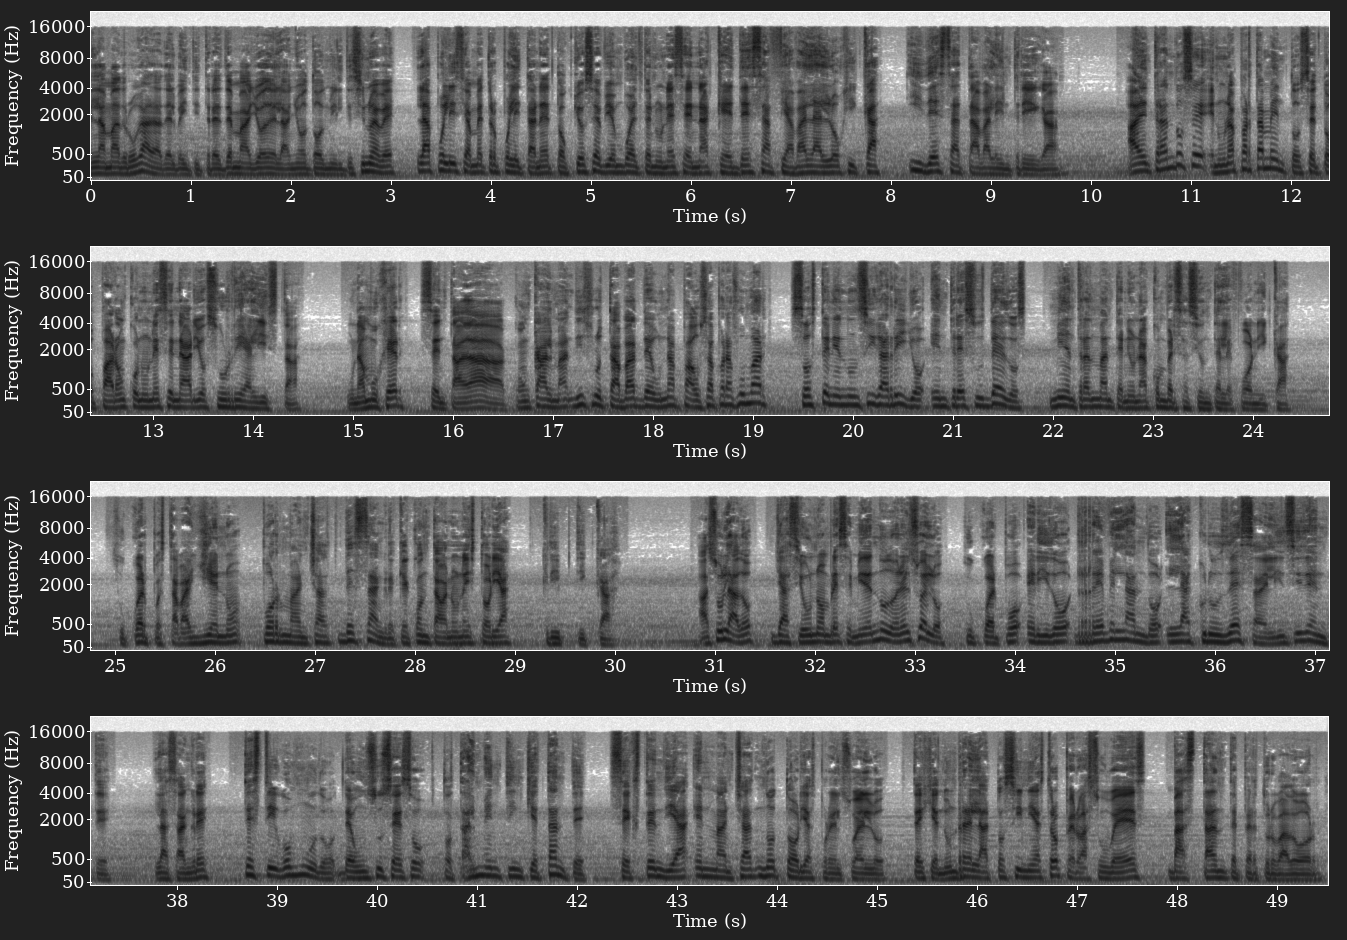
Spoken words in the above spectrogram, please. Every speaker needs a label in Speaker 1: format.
Speaker 1: En la madrugada del 23 de mayo del año 2019, la Policía Metropolitana de Tokio se vio envuelta en una escena que desafiaba la lógica y desataba la intriga. Adentrándose en un apartamento, se toparon con un escenario surrealista. Una mujer, sentada con calma, disfrutaba de una pausa para fumar, sosteniendo un cigarrillo entre sus dedos mientras mantenía una conversación telefónica. Su cuerpo estaba lleno por manchas de sangre que contaban una historia críptica. A su lado yacía un hombre semidesnudo en el suelo, su cuerpo herido revelando la crudeza del incidente. La sangre, testigo mudo de un suceso totalmente inquietante, se extendía en manchas notorias por el suelo, tejiendo un relato siniestro pero a su vez bastante perturbador.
